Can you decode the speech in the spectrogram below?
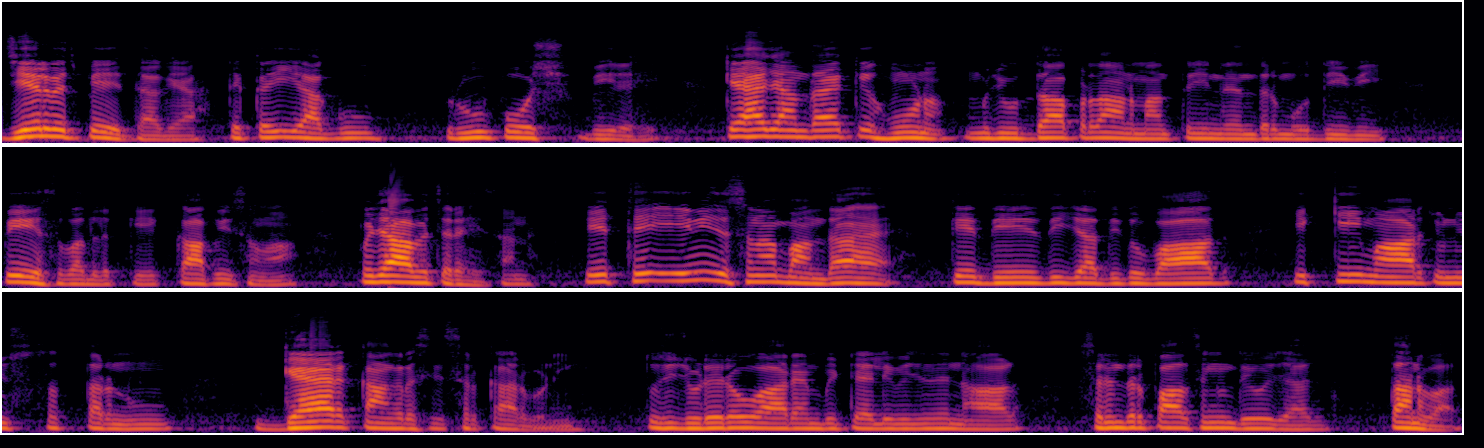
ਜੇਲ੍ਹ ਵਿੱਚ ਭੇਜ ਦਿੱਤਾ ਗਿਆ ਤੇ ਕਈ ਆਗੂ ਰੂਪੋਸ਼ ਵੀ ਰਹੇ। ਕਿਹਾ ਜਾਂਦਾ ਹੈ ਕਿ ਹੁਣ ਮੌਜੂਦਾ ਪ੍ਰਧਾਨ ਮੰਤਰੀ ਨਰਿੰਦਰ ਮੋਦੀ ਵੀ ਭੇਸ ਬਦਲ ਕੇ ਕਾਫੀ ਸਮਾਂ ਪੰਜਾਬ ਵਿੱਚ ਰਹੇ ਸਨ। ਇੱਥੇ ਇਹ ਵੀ ਦੱਸਣਾ ਬਣਦਾ ਹੈ ਕਿ ਦੇਸ਼ ਦੀ ਆਜ਼ਾਦੀ ਤੋਂ ਬਾਅਦ 21 ਮਾਰਚ 1970 ਨੂੰ ਗੈਰ ਕਾਂਗਰਸੀ ਸਰਕਾਰ ਬਣੀ। ਤੁਸੀਂ ਜੁੜੇ ਰਹੋ ਆਰਐਮਬੀ ਟੈਲੀਵਿਜ਼ਨ ਦੇ ਨਾਲ। ਸੁਰਿੰਦਰਪਾਲ ਸਿੰਘ ਨੂੰ ਦਿਓ ਇਜਾਜ਼ਤ। ਧੰਨਵਾਦ।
